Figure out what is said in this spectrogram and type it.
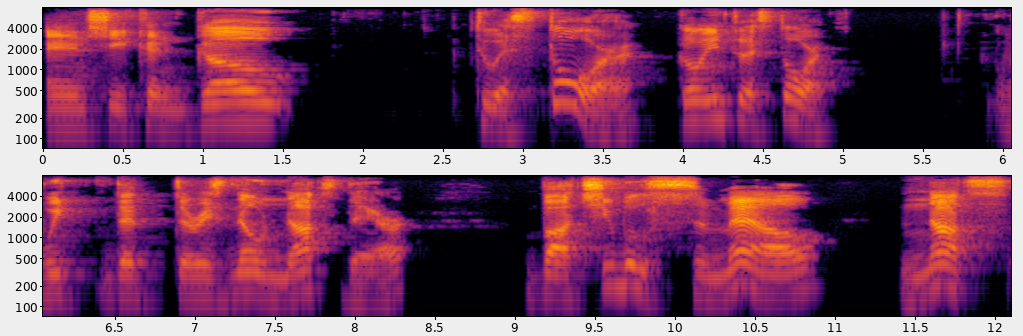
and she can go to a store, go into a store with that there is no nuts there, but she will smell nuts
